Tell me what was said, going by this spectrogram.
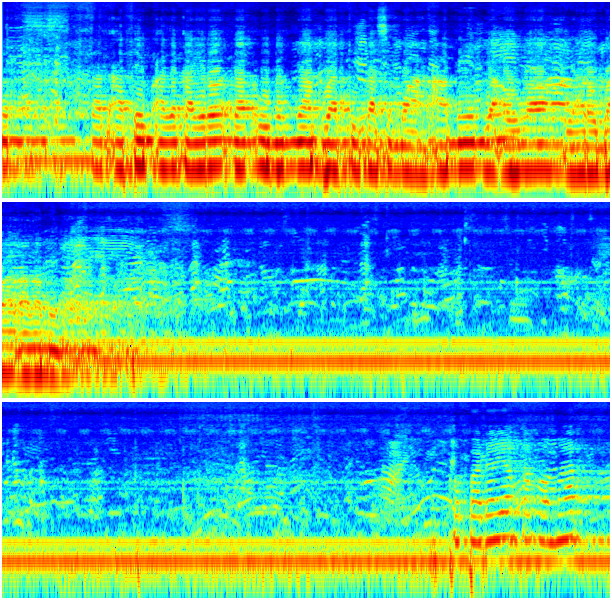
Ustaz Atim Al Kairo dan umumnya buat kita semua. Amin ya Allah ya Robbal Alamin. Kepada yang terhormat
